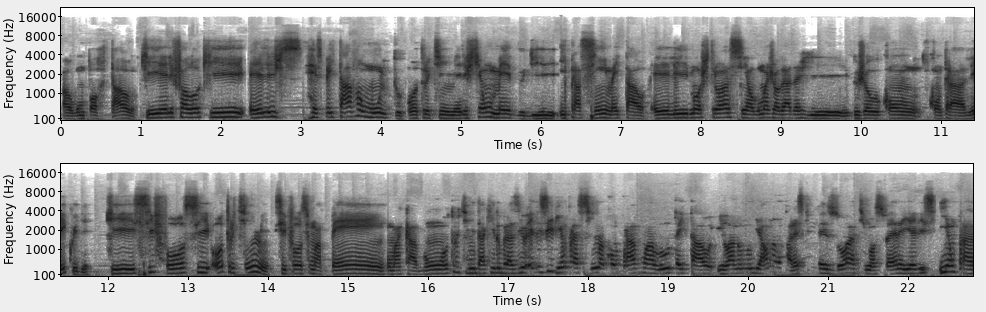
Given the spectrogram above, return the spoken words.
algum portal, que ele falou que eles respeitavam muito o outro time, eles tinham medo de ir para cima e tal ele mostrou assim algumas jogadas de, do jogo com, contra a Liquid que se fosse outro time, se fosse uma PEN, uma Kabum, outro time daqui do Brasil, eles iriam para cima, compravam a luta e tal. E lá no Mundial não, parece que pesou a atmosfera e eles iam para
